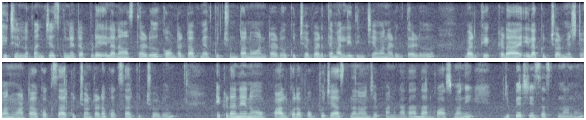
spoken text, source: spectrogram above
కిచెన్లో పని చేసుకునేటప్పుడు ఇలానే వస్తాడు. కౌంటర్ టాప్ మీద కూర్చుంటాను అంటాడు. కూర్చోబెడితే మళ్ళీ దించేమని అడుగుతాడు. వాడికి ఇక్కడ ఇలా కూర్చోవడం ఇష్టం అనమాట ఒక్కొక్కసారి కూర్చుంటాడు ఒక్కొక్కసారి కూర్చోడు. ఇక్కడ నేను పాలకూర పప్పు చేస్తున్నాను అని చెప్పాను కదా దానికోసమని ప్రిపేర్ చేసేస్తున్నాను.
